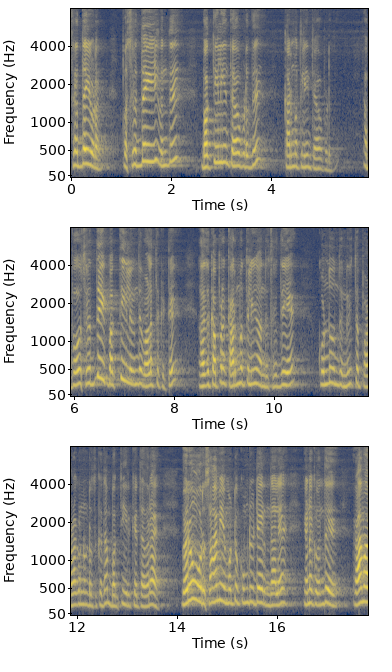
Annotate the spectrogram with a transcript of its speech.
ஸ்ரத்தையுடன் இப்போ ஸ்ரத்தை வந்து பக்தியிலையும் தேவைப்படுது கர்மத்துலேயும் தேவைப்படுது. அப்போது ஸ்ரத்தை பக்தியிலிருந்து வளர்த்துக்கிட்டு அதுக்கப்புறம் கர்மத்துலேயும் அந்த ஸ்ரத்தையை கொண்டு வந்து நிறுத்த பழகணுன்றதுக்கு தான் பக்தி இருக்கே தவிர வெறும் ஒரு சாமியை மட்டும் கும்பிட்டுக்கிட்டே இருந்தாலே எனக்கு வந்து ராம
